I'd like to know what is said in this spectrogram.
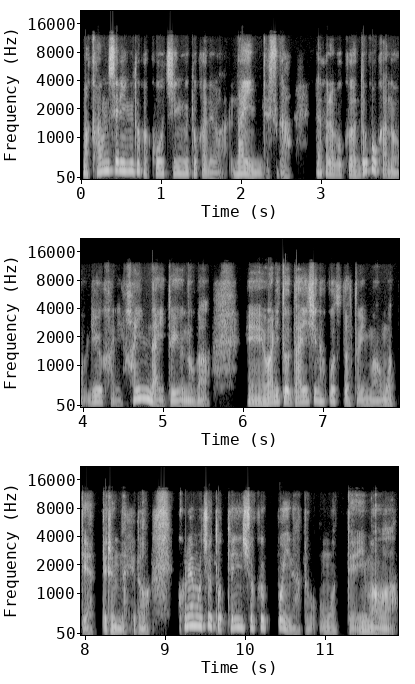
まあ、カウンセリングとかコーチングとかではないんですが、だから僕はどこかの流派に入んないというのが、えー、割と大事なことだと今思ってやってるんだけど、これもちょっと転職っぽいなと思って、今は、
